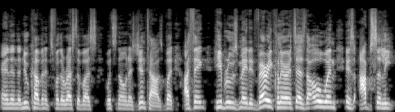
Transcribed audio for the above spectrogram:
and then the new covenants for the rest of us, what's known as Gentiles. But I think Hebrews made it very clear. It says the old one is obsolete.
